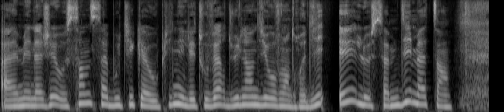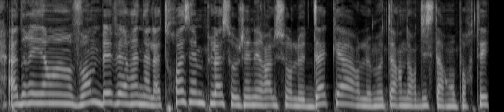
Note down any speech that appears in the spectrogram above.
a aménagé au sein de sa boutique à Opline. Il est ouvert du lundi au vendredi et le samedi matin. Adrien Van Beveren à la troisième place au général sur le Dakar. Le motard nordiste a remporté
